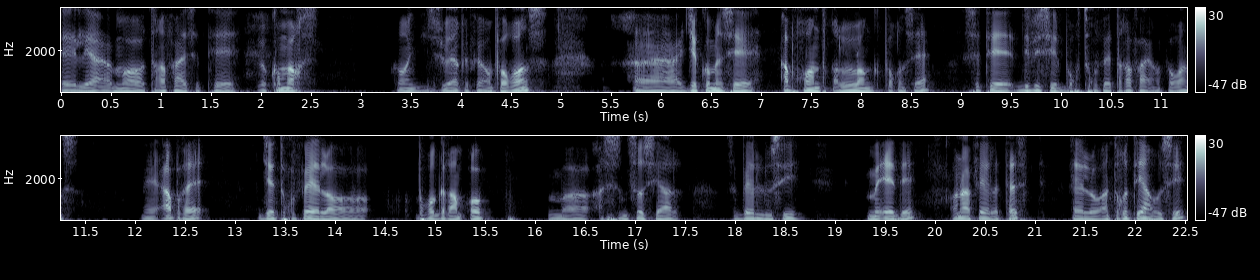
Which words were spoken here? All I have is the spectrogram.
a, mon travail, c'était le commerce. Quand je suis arrivé en France, euh, j'ai commencé à apprendre la langue française. C'était difficile pour trouver travail en France. Mais après, j'ai trouvé le programme HOP, ma assistante sociale s'appelle Lucie, m'a aidé. On a fait le test et l'entretien aussi.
